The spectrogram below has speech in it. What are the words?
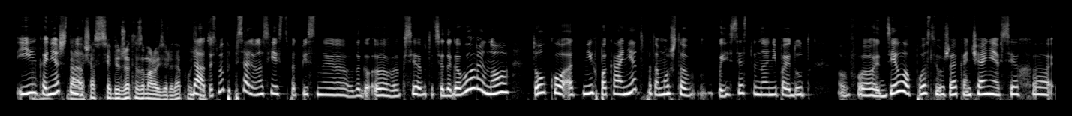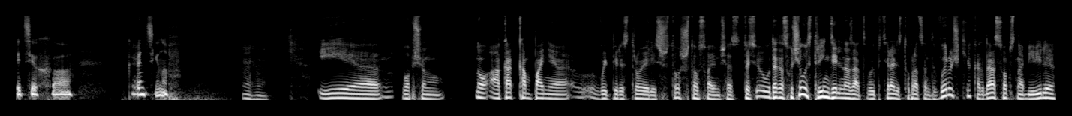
И, угу. конечно... Да, сейчас все бюджеты заморозили, да, получается? Да, то есть мы подписали, у нас есть подписанные договор, э, все вот эти договоры, но толку от них пока нет, потому что, естественно, они пойдут в дело после уже окончания всех э, этих э, карантинов. Угу. И, в общем, ну, а как компания, э, вы перестроились? Что, что с вами сейчас? То есть вот это случилось три недели назад. Вы потеряли 100% выручки, когда, собственно, объявили,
